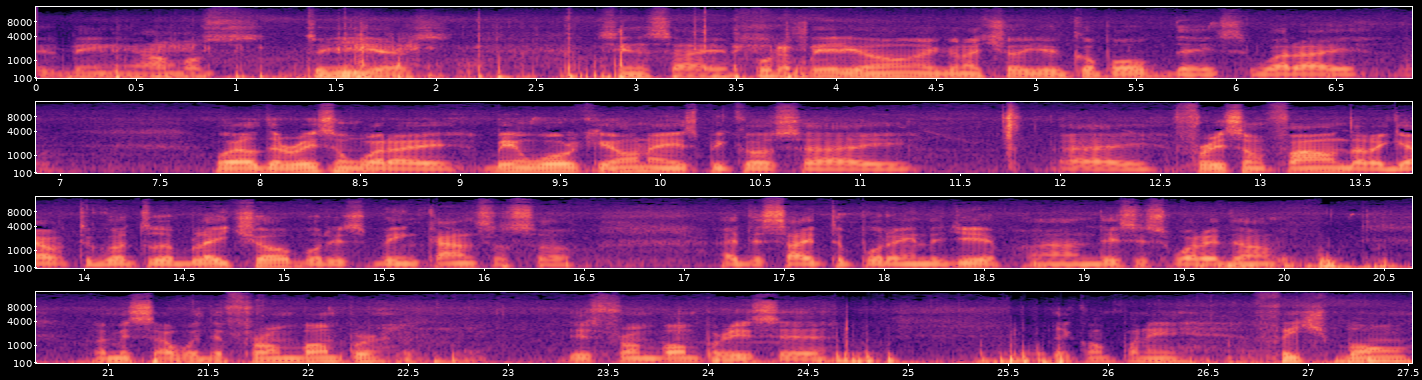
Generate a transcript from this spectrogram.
it's been almost two years since I put a video I'm gonna show you a couple updates. What I well the reason what I been working on is because I I some found that I got to go to the blade show but it's been cancelled so I decided to put it in the Jeep and this is what I done. Let me start with the front bumper. This front bumper is uh, the company Fishbone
